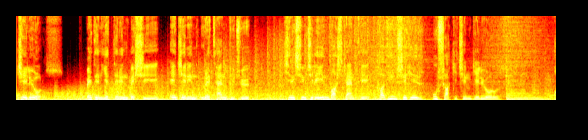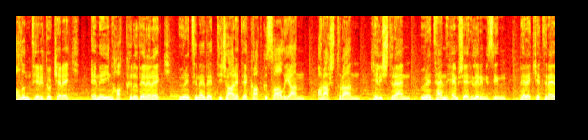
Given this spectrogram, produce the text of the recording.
Geliyoruz. Medeniyetlerin beşiği, Ege'nin üreten gücü, girişimciliğin başkenti, kadim şehir Uşak için geliyoruz. Alın teri dökerek, emeğin hakkını vererek, üretime ve ticarete katkı sağlayan, araştıran, geliştiren, üreten hemşehrilerimizin bereketine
